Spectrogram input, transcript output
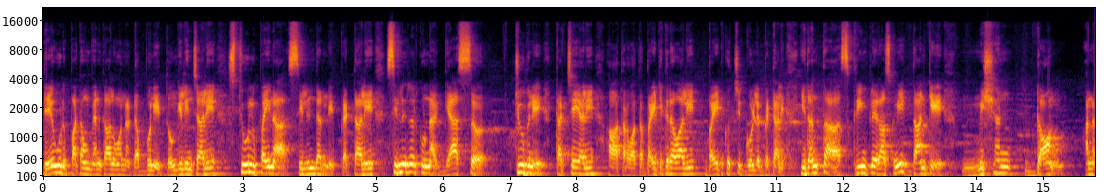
దేవుడి పటం వెనకాల ఉన్న డబ్బుని దొంగిలించాలి స్టూల్ పైన సిలిండర్ని పెట్టాలి సిలిండర్కు ఉన్న గ్యాస్ ట్యూబ్ని కట్ చేయాలి ఆ తర్వాత బయటికి రావాలి బయటకు వచ్చి గోల్డెం పెట్టాలి. ఇదంతా స్క్రీన్ ప్లే రాసుకుని దానికి మిషన్ డాన్ అన్న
